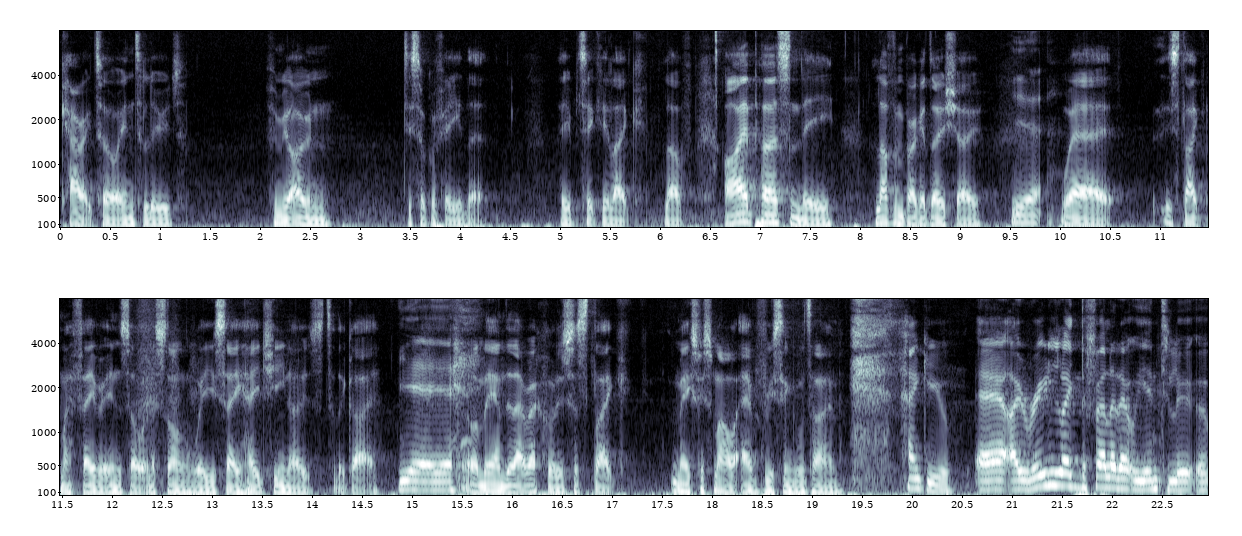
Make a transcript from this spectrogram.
character or interlude from your own discography that that you particularly like love? I personally love and braggadocio, yeah, where it's like my favorite insult in a song where you say "Hey Chinos" to the guy yeah, yeah. on the end of that record. It's just like makes me smile every single time. Thank you. Uh, I really like the fella that we interlude. Uh,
